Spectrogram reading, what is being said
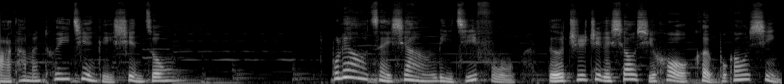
把他们推荐给宪宗。不料，宰相李吉甫得知这个消息后很不高兴。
